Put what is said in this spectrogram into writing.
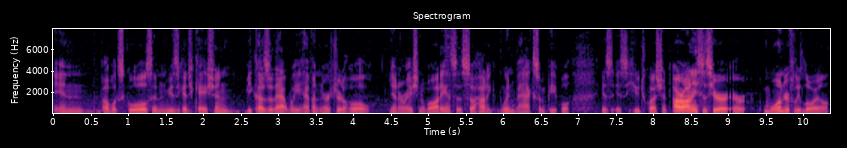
in public schools and music education. Because of that, we haven't nurtured a whole generation of audiences. So how to win back some people is, is a huge question. Our audiences here are, are wonderfully loyal.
